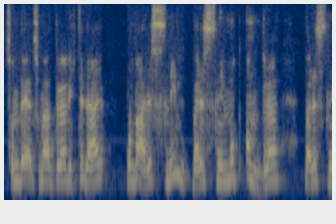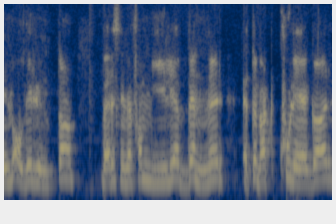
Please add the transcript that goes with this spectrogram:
som, det, som jeg tror er viktig, det er å være snill. Være snill mot andre, være snill med alle de rundt deg. Være snill med familie, venner, etter hvert kollegaer.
